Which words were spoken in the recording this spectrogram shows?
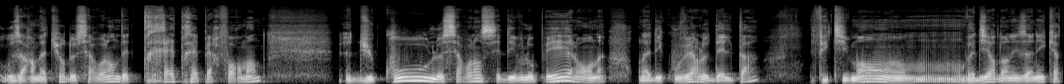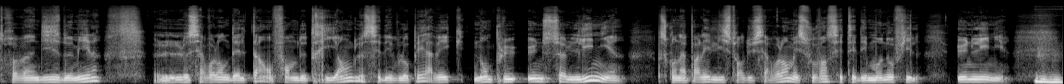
aux armatures de cerf-volant d'être très très performantes. Du coup, le cerf-volant s'est développé. Alors on a, on a découvert le delta effectivement, on va dire dans les années 90-2000, le cerf-volant Delta en forme de triangle s'est développé avec non plus une seule ligne parce qu'on a parlé de l'histoire du cerf-volant, mais souvent c'était des monophiles, une ligne. Mhm.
